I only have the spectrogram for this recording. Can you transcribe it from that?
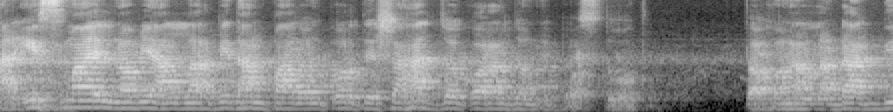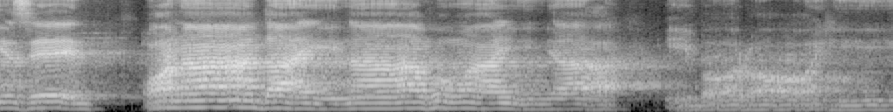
আর ইসমাইল নবী আল্লাহর বিধান পালন করতে সাহায্য করার জন্য প্রস্তুত। তখন আল্লাহ ডাক দিয়েছেন অনাদাইনা হুয়াইয়া ইব্রাহিম।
